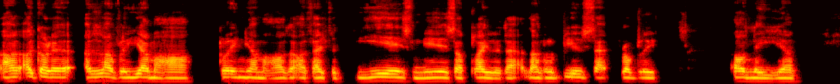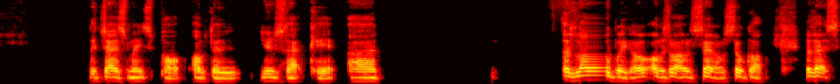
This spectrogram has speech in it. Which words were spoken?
I, I got a, a lovely Yamaha green Yamaha that I've had for years and years. I played with that, and I'm going to use that probably on the uh, the Jazz Meets Pop. I'll do use that kit. Uh, the Ludwig, I, I was like I said, I've still got, but that's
